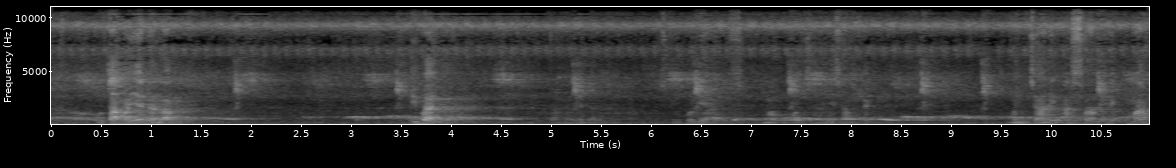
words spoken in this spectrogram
uh, utamanya dalam ibadah. Utamanya dalam meskipun ya Imam Ghazali sampai mencari asal hikmah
